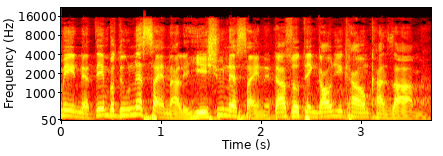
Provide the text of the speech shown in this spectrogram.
မေ့နဲ့သင်ဘသူနဲ့ဆိုင်တာလေယေရှုနဲ့ဆိုင်တယ်ဒါဆိုသင်ကောင်းကြီးခံအောင်ခံစားရမယ်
